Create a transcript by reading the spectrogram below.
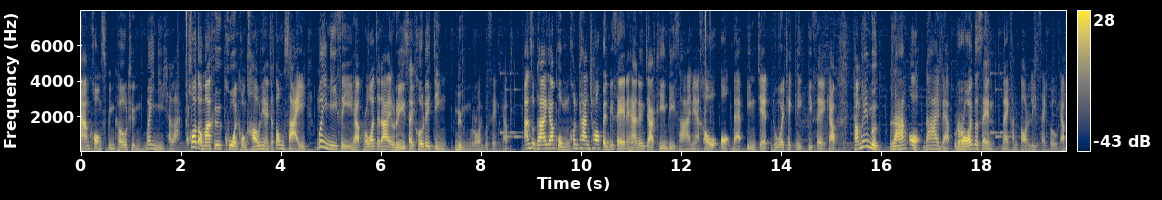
น้ำของ Sprinkle ถึงไม่มีฉลาก ข้อต่อมาคือขวดของเขาเนี่ยจะต้องใสไม่มีสีครับ เพราะว่าจะได้รีไซเคิลได้จริง 100%ครับ อันสุดท้ายครับผมค่อนข้างชอบเป็นพิเศษนะฮะ เนื่องจากทีมดีไซน์เนี่ยเขาออกแบบ inkjet ด้วยเทคนิคพิเศษครับทำให้หมึกล้างออกได้แบบ 100%ในขั้นตอนรีไซเคิลครับ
